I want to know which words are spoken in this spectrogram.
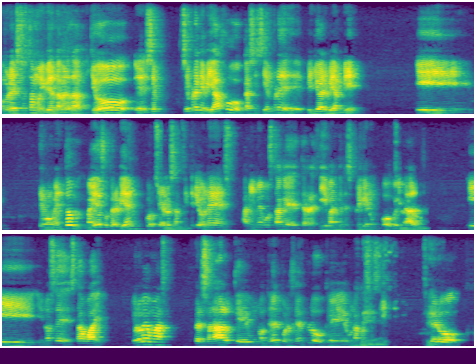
Hombre, esto está muy bien, la verdad. Yo eh, siempre, siempre que viajo, casi siempre pillo Airbnb y de momento me ha ido súper bien porque los anfitriones, a mí me gusta que te reciban, que te expliquen un poco y tal. Y, no sé, está guay. Yo lo veo más personal que un hotel, por ejemplo, o que una cosa así. Pero,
